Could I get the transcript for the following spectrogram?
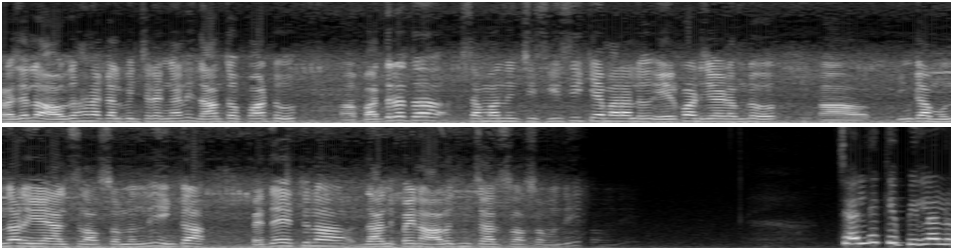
ప్రజల్లో అవగాహన కల్పించడం కానీ దాంతోపాటు భద్రత సంబంధించి సీసీ కెమెరాలు ఏర్పాటు చేయడంలో ఇంకా ముందడు వేయాల్సిన అవసరం ఉంది. ఇంకా పెద్ద ఎత్తున దానిపైన ఆలోచించాల్సిన అవసరం ఉంది. చెల్లికి పిల్లలు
